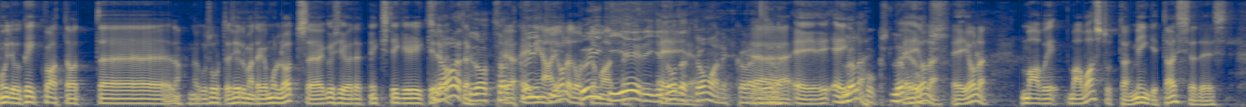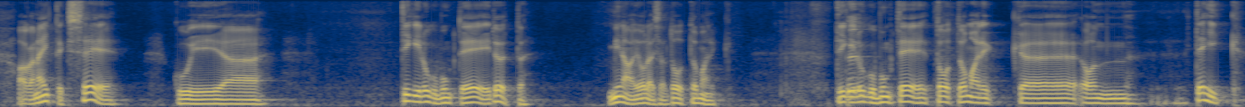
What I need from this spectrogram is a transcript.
muidu kõik vaatavad eh, noh, nagu suurte silmadega mulle otsa ja küsivad, et miks digiriik ei tööta. kõigi, kõigi e-riigi toodete omanik oled. ei, ei, ei ole, ei ole, ei ole, ma või ma vastutan mingite asjade eest, aga näiteks see, kui äh, digilugu.ee ei tööta, mina ei ole seal toote omanik. digilugu.ee toote omanik äh, on TEHIK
